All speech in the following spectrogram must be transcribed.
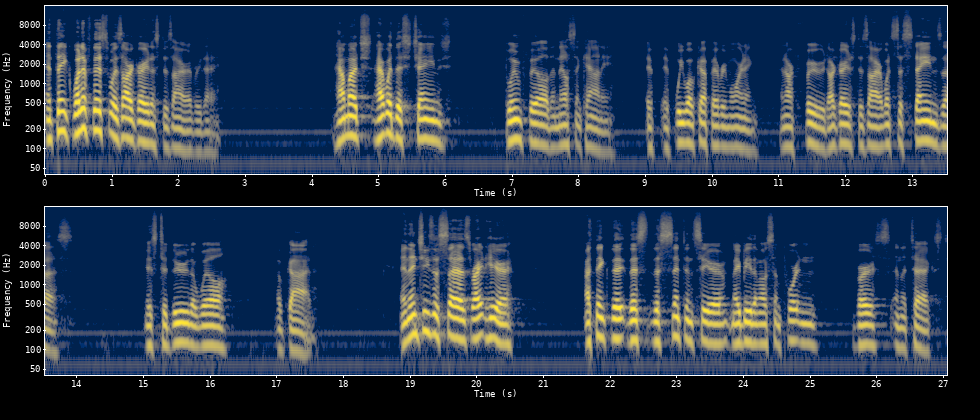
And think, what if this was our greatest desire every day? How much, how would this change Bloomfield and Nelson County if, if we woke up every morning and our food, our greatest desire, what sustains us is to do the will of God? And then Jesus says right here, I think that this, this sentence here may be the most important verse in the text.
